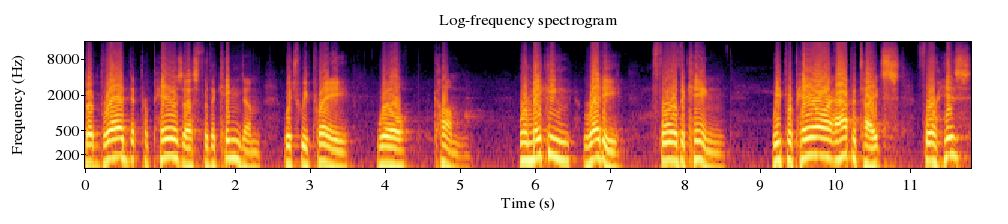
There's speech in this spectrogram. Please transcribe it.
but bread that prepares us for the kingdom which we pray will come. We're making ready for the King. We prepare our appetites for his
